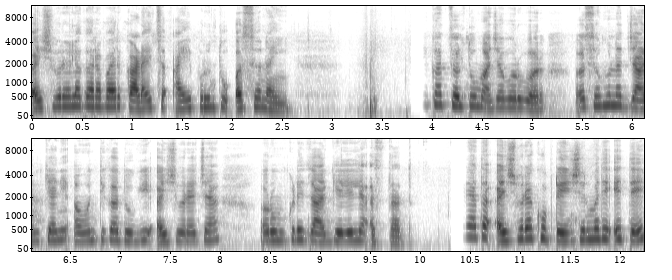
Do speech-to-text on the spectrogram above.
ऐश्वर्याला घराबाहेर काढायचं आहे परंतु असं नाही. अवंतिका चल तू माझ्याबरोबर. असं म्हणत जानकी आणि अवंतिका दोघी ऐश्वर्याच्या रूमकडे जा गेलेल्या असतात. आता ऐश्वर्या खूप टेन्शनमध्ये येते.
